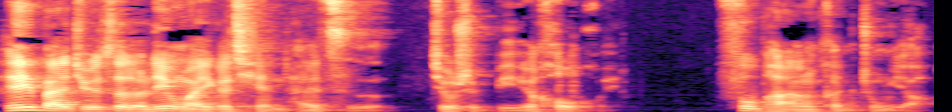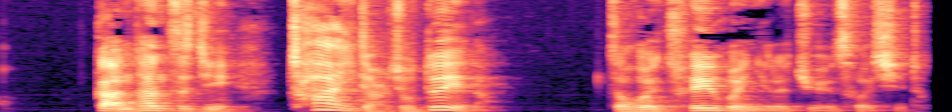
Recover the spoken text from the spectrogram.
黑白决策的另外一个潜台词就是别后悔。复盘很重要，感叹自己差一点就对了，则会摧毁你的决策系统。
